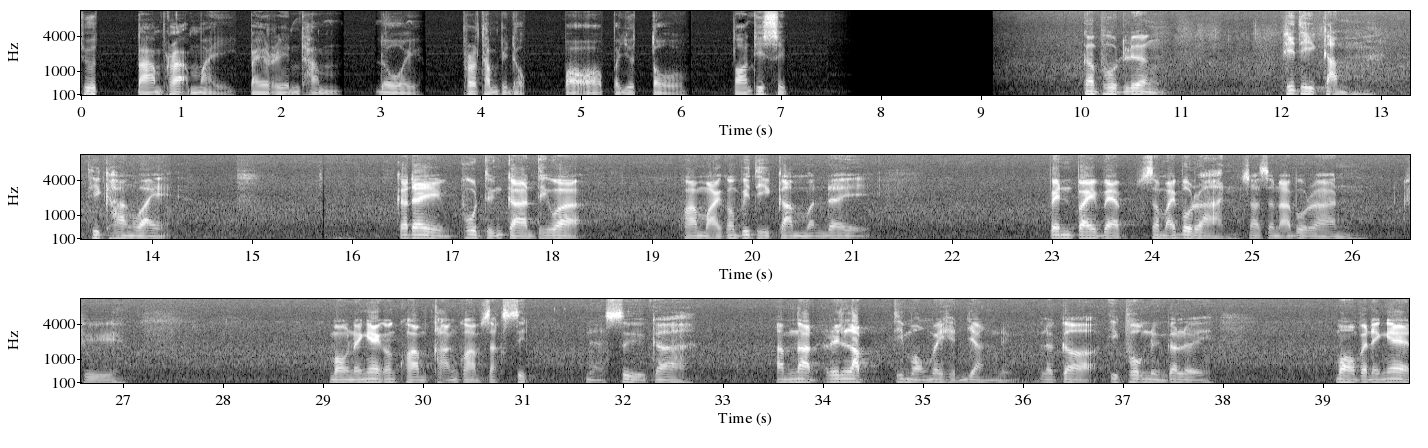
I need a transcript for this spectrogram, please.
ชุดตามพระใหม่ไปเรียนธรรม โดยพระธรรมปิฎกปออประยุตโต ตอนที่สิบก็พูดเรื่องพิธีกรรมที่ค้างไว้ ก็ได้พูดถึงการที่ว่าความหมายของพิธีกรรมมันได้ เป็นไปแบบสมัยโบราณ ศาสนาโบราณคือ มองในแง่ของความขลังความศักดิ์สิทธิ์เนี่ยสื่อกาอำนาจเร้นลับที่มองไม่เห็นอย่างหนึ่ง แล้วก็อีกพวกหนึ่งก็เลย มองไปในแง่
